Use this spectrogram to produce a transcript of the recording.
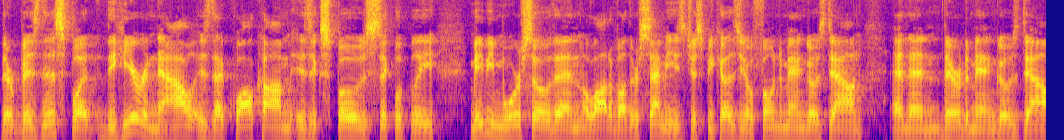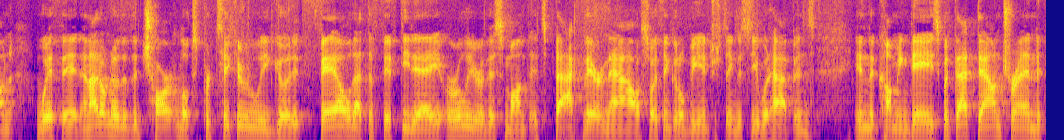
their business, but the here and now is that Qualcomm is exposed cyclically maybe more so than a lot of other semis, just because you know phone demand goes down and then their demand goes down with it. And I don't know that the chart looks particularly good. It failed at the 50-day earlier this month. It's back there now, so I think it'll be interesting to see what happens in the coming days. But that downtrend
